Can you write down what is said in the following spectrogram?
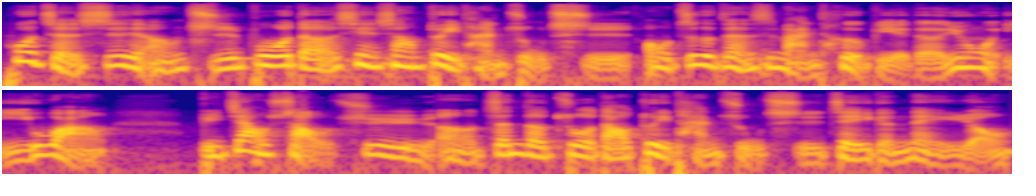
或者是嗯直播的线上对谈主持哦，这个真的是蛮特别的，因为我以往比较少去呃真的做到对谈主持这一个内容，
